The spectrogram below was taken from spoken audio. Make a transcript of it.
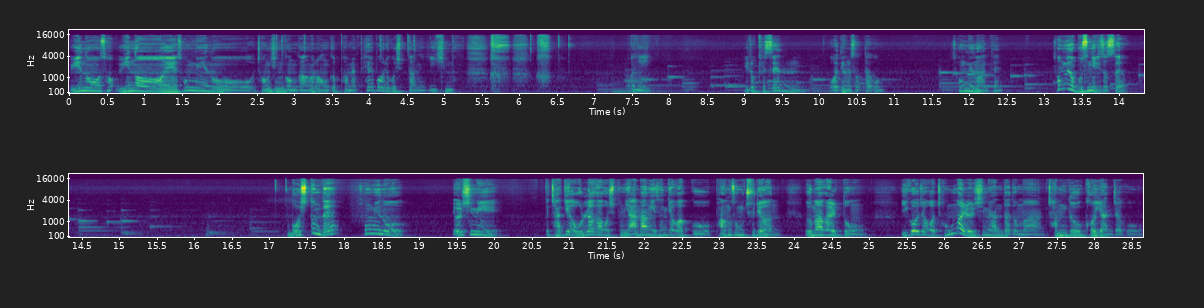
위너 서, 위너의 송민호 정신 건강을 언급하며 패버리고 싶다는 20만 아니 이렇게 센 워딩을 썼다고? 송민호한테? 송민호 무슨 일 있었어요? 멋있던데? 송민호 열심히 자기가 올라가고 싶은 야망이 생겨갖고 방송 출연, 음악 활동 이거저거 정말 열심히 한다더만 잠도 거의 안 자고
